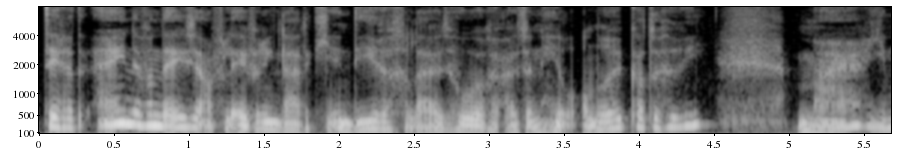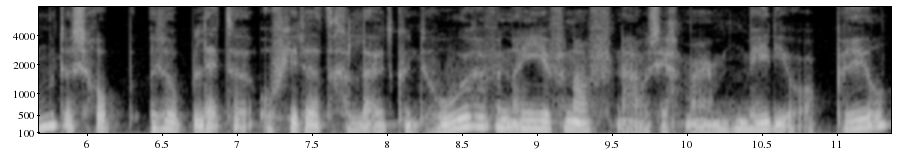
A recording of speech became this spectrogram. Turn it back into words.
Tegen het einde van deze aflevering laat ik je een dierengeluid horen uit een heel andere categorie. Maar je moet er eens op, letten of je dat geluid kunt horen wanneer je vanaf, nou zeg maar, medio april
